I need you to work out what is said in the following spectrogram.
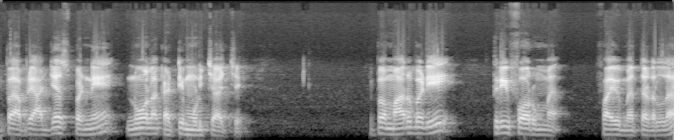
இப்போ அப்படி அட்ஜஸ்ட் பண்ணி நூலை கட்டி முடிச்சாச்சு. இப்போ மறுபடி த்ரீ ஃபோர் மெ ஃபைவ் மெத்தடில்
